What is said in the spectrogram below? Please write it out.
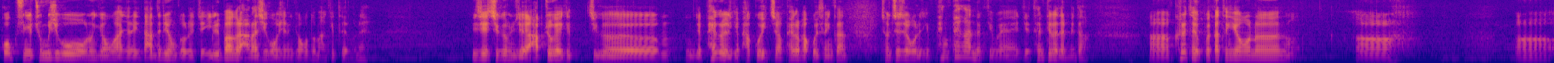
꼭 중에 주무시고 오는 경우가 아니라 이 나들이 용도로 이제 1박을 안 하시고 오시는 경우도 많기 때문에 이제 지금 이제 앞쪽에 이렇게 지금 이제 팩을 이렇게 받고 있죠. 팩을 받고 있으니까 전체적으로 이렇게 팽팽한 느낌의 이제 텐트가 됩니다. 아, 크레타 600 같은 경우는 어, 어,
